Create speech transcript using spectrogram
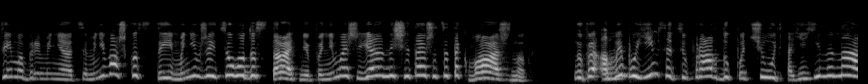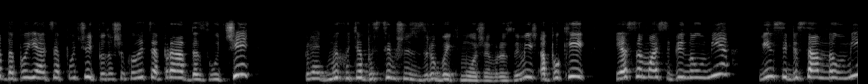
тим обремінятися, мені важко з тим, мені вже і цього достатньо, понімаєш? Я не вважаю, що це так важно. Ну, а ми боїмося цю правду почути, а її не треба боятися почути, тому що коли ця правда звучить, блядь, ми хоча б з цим щось зробити можемо, розумієш? А поки я сама собі на умі, він собі сам на умі,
